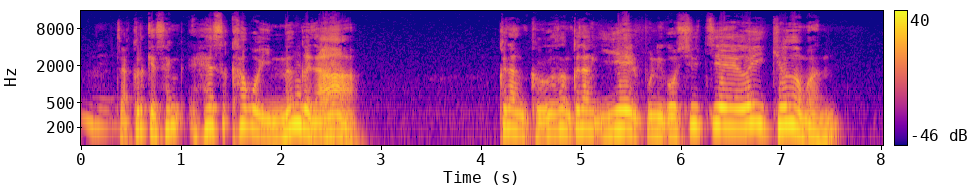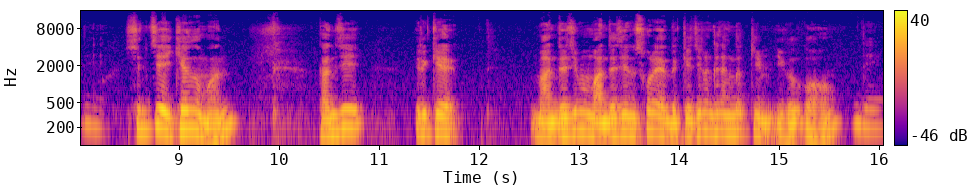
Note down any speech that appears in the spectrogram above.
네. 자, 그렇게 생, 해석하고 있는 거냐? 그냥 그것은 그냥 이해일 뿐이고 실제의 경험은 네. 실제의 경험은 단지 이렇게 만져지면 만져지는 소리에 느껴지는 그냥 느낌 이거고 네.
